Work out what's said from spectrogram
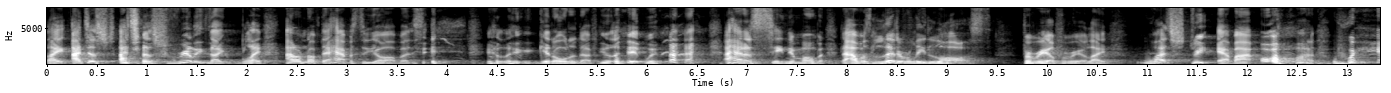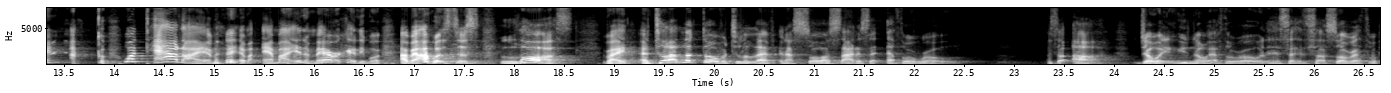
Like I just, I just really like blame. I don't know if that happens to y'all, but get old enough. I had a senior moment that I was literally lost, for real, for real. Like, what street am I on? Where I? What town I am? Am I, am I in America anymore? I mean, I was just lost, right? Until I looked over to the left and I saw a sign that said Ethel Road. I said, oh, Joey, you know Ethel Road. I saw Ethel,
